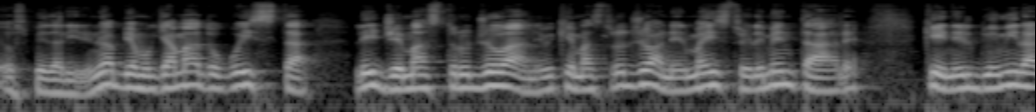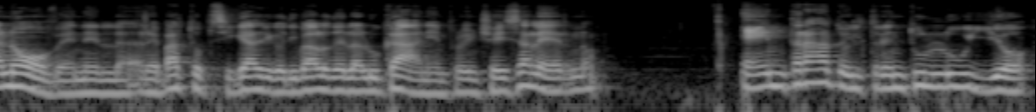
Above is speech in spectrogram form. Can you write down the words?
ospedalieri. Noi abbiamo chiamato questa legge Mastro Giovanni perché Mastro Giovanni è il maestro elementare che nel 2009 nel reparto psichiatrico di Valo della Lucania in provincia di Salerno è entrato il 31 luglio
